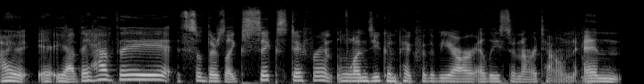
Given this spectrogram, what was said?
I yeah, they have the so there's like six different ones you can pick for the VR at least in our town and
